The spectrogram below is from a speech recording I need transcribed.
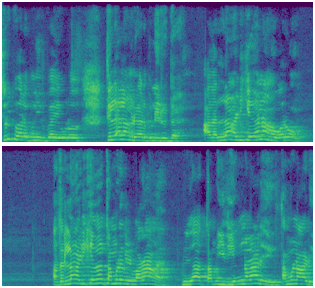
திருட்டு வேலை பண்ணியிருப்ப? எவ்வளோ தில்லாலங்கடி வேலை பண்ணியிருப்ப? அதெல்லாம் அழிக்க தான் நாங்கள் வரோம் அதெல்லாம் அழிக்க தான் தமிழர்கள் வராங்க. புரியுதா? தமிழ் இது எங்கள் நாடு? தமிழ்நாடு.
